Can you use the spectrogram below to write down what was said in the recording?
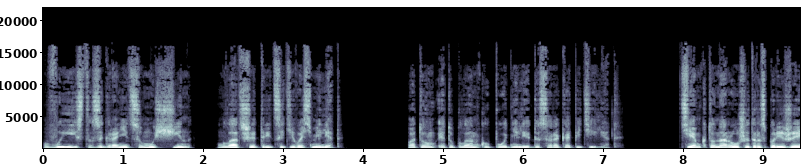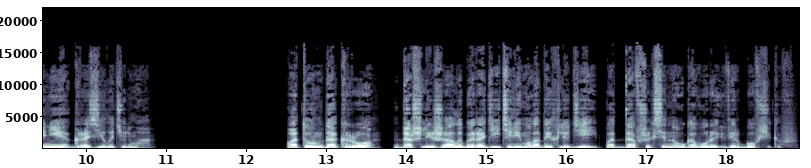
выезд за границу мужчин младше 38 лет. Потом эту планку подняли до 45 лет. Тем, кто нарушит распоряжение, грозила тюрьма. Потом до КРО дошли жалобы родителей молодых людей, поддавшихся на уговоры вербовщиков.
